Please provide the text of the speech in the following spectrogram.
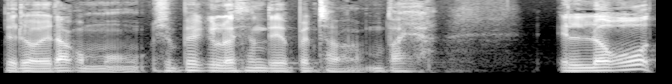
pero era como, siempre que lo decían yo pensaba, vaya, el logo,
